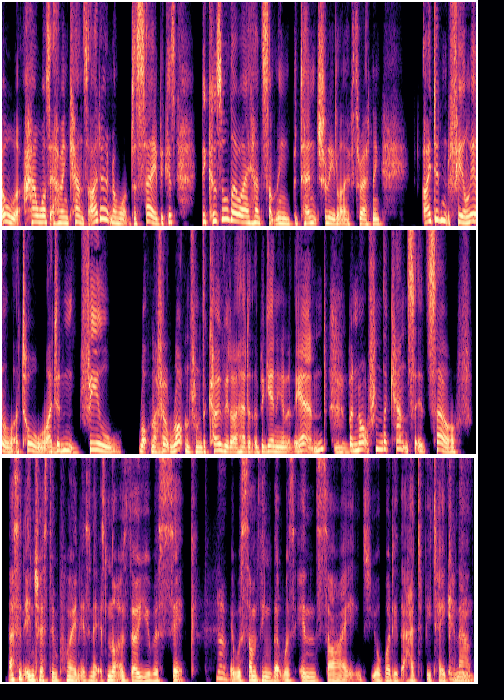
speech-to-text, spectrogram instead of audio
Oh, how was it having cancer? I don't know what to say because because although I had something potentially life threatening, I didn't feel ill at all. I didn't feel rotten. I Mm. felt rotten from the COVID I had at the beginning and at the end, Mm. but not from the cancer itself. That's an interesting point, isn't it? It's not as though you were sick. No. It was something that was inside your body that had to be taken out.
